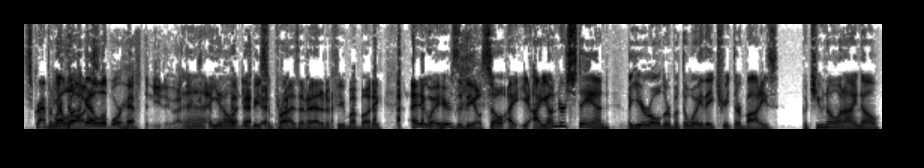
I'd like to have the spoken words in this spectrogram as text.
scrapping like little, dogs. I got a little more heft than you do. I think. Eh, you know what? You'd be surprised. I've added a few, my buddy. Anyway, here's the deal. So I I understand a year older, but the way they treat their bodies. But you know, and I know,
